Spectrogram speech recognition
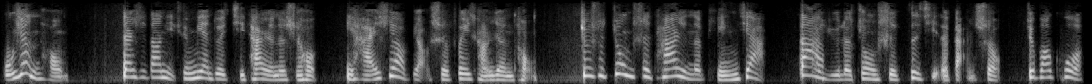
不认同，但是当你去面对其他人的时候，你还是要表示非常认同，就是重视他人的评价。大于了重视自己的感受，就包括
